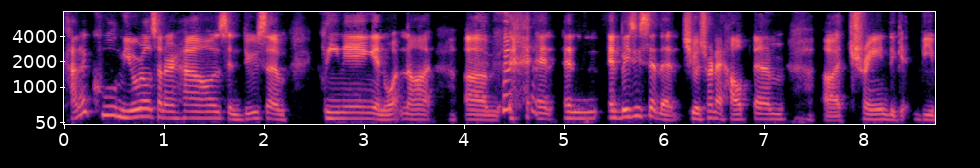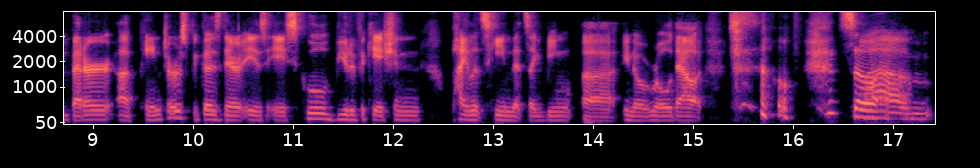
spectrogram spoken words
kind of cool murals on her house and do some cleaning and whatnot. Um, and and and basically said that she was trying to help them uh, train to get be better uh, painters because there is a school beautification pilot scheme that's like being uh, you know rolled out. so so Wow. um,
